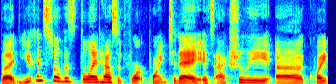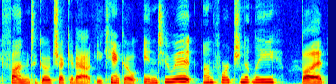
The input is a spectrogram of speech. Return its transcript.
But you can still visit the lighthouse at Fort Point today. It's actually uh, quite fun to go check it out. You can't go into it, unfortunately, but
